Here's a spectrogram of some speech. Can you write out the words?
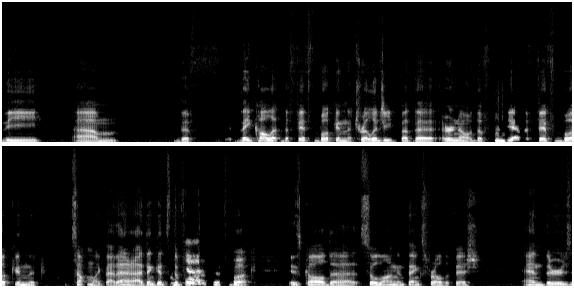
The um, the they call it the fifth book in the trilogy, but the or no the mm-hmm. yeah the fifth book in the something like that. I don't know. I think it's the fourth yeah. or fifth book is called uh, "So Long and Thanks for All the Fish," and there's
